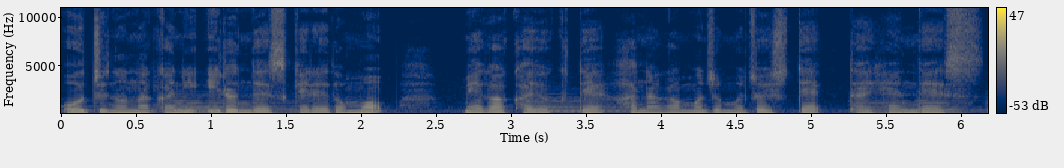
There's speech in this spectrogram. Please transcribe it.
お家の中にいるんですけれども目がかゆくて鼻がムズムズして大変です。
